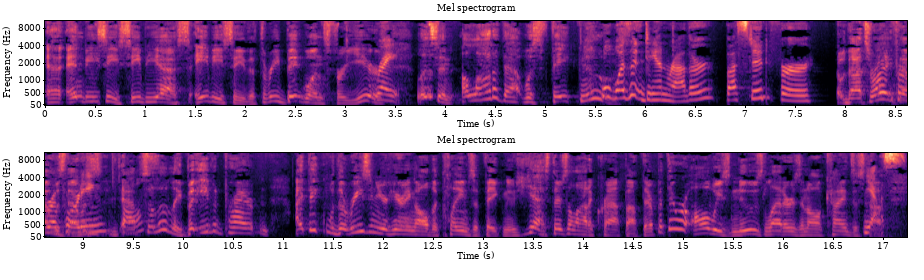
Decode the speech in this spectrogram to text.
uh, NBC, CBS, ABC, the three big ones for years. Right. Listen, a lot of that was fake news. Well, wasn't Dan Rather busted for Oh, That's right. For that was, reporting that was, false? Absolutely. But even prior, I think the reason you're hearing all the claims of fake news, yes, there's a lot of crap out there, but there were always newsletters and all kinds of stuff. Yes.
